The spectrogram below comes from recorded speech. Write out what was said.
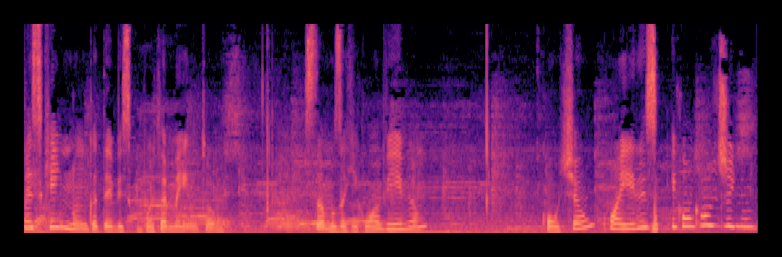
Mas quem nunca teve esse comportamento? Estamos aqui com a Vivian, com o Tião, com a Iris e com o Claudinho.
